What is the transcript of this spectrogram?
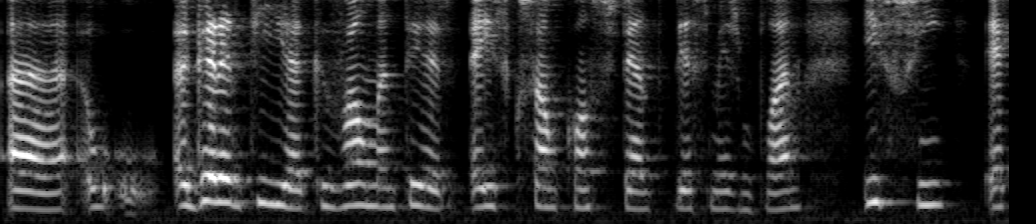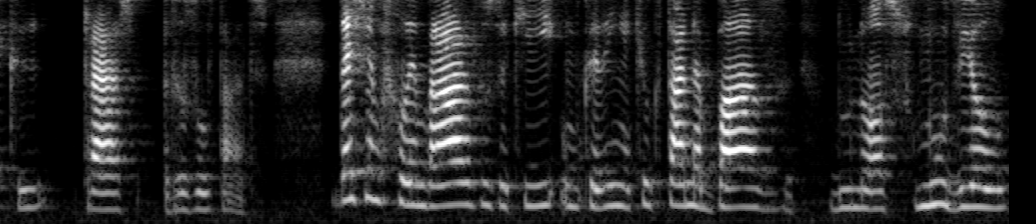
uh, a garantia que vão manter a execução consistente desse mesmo plano, isso sim é que traz resultados. Deixem-me relembrar-vos aqui um bocadinho aquilo que está na base do nosso modelo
